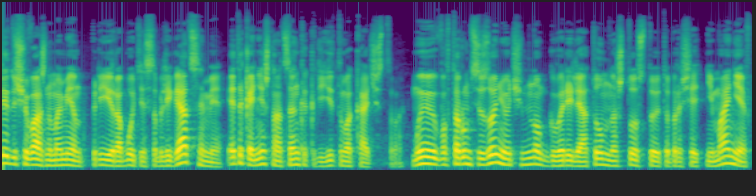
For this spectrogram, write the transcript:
Следующий важный момент при работе с облигациями – это, конечно, оценка кредитного качества. Мы во втором сезоне очень много говорили о том, на что стоит обращать внимание, в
